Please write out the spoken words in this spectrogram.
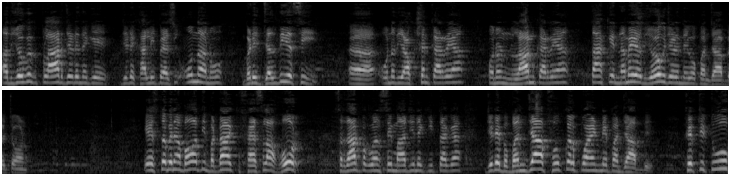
ਉਦਯੋਗਿਕ ਪਲਾਟ ਜਿਹੜੇ ਨੇਗੇ ਜਿਹੜੇ ਖਾਲੀ ਪਏ ਸੀ ਉਹਨਾਂ ਨੂੰ ਬੜੀ ਜਲਦੀ ਅਸੀਂ ਅਹ, ਉਹਨਾਂ ਦੀ ਆਕਸ਼ਨ ਕਰ ਰਹੇ ਹਾਂ ਉਹਨਾਂ ਨੂੰ ਨਿਲਾਮ ਕਰ ਰਹੇ ਹਾਂ ਤਾਂ ਕਿ ਨਵੇਂ ਉਦਯੋਗ ਜਿਹੜੇ ਨੇ ਉਹ ਪੰਜਾਬ ਵਿੱਚ ਆਉਣ। ਇਸ ਤੋਂ ਬਿਨਾ ਬਹੁਤ ਹੀ ਵੱਡਾ ਇੱਕ ਫੈਸਲਾ ਹੋਰ ਸਰਦਾਰ ਭਗਵੰਤ ਸਿੰਘ ਮਾਨ ਜੀ ਨੇ ਕੀਤਾ ਕੀਤਾਗਾ ਜਿਹੜੇ 52 ਫੋਕਲ ਪੁਆਇੰਟ ਨੇ ਪੰਜਾਬ ਦੇ 52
